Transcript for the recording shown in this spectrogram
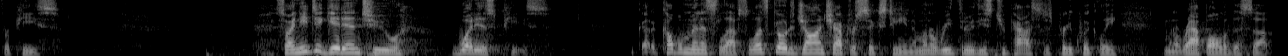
for peace. So I need to get into what is peace. We've got a couple minutes left. So let's go to John chapter 16. I'm going to read through these two passages pretty quickly. I'm going to wrap all of this up.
